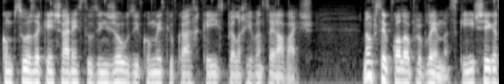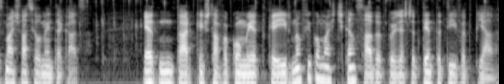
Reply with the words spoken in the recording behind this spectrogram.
com pessoas a queixarem-se dos enjoos e com medo que o carro caísse pela ribanceira abaixo. Não percebo qual é o problema, se cair chega-se mais facilmente a casa. É de notar que quem estava com medo de cair não ficou mais descansada depois desta tentativa de piada.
